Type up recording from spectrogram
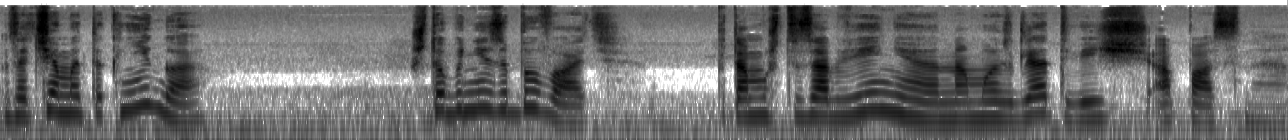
Зачем эта книга? Чтобы не забывать, потому что забвение, на мой взгляд, вещь опасная.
